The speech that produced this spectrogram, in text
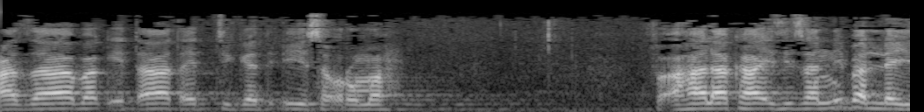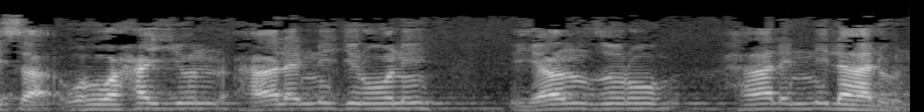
cazaaba qixaaxa itti gad dhiisa orma فأهلكا إسيسا نبليس وهو حي حال إني جرون ينظر حال إني لالون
